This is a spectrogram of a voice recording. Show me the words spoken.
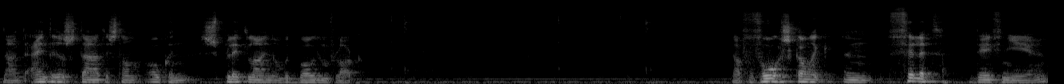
Nou, het eindresultaat is dan ook een splitline op het bodemvlak. Nou, vervolgens kan ik een fillet definiëren.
